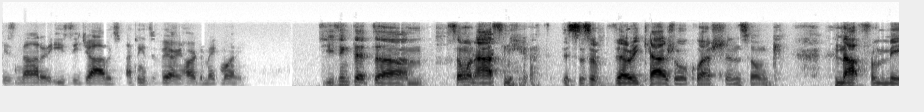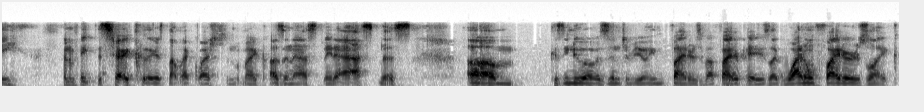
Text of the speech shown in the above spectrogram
is not an easy job. It's, I think it's very hard to make money. Do you think that um, someone asked me? This is a very casual question, so I'm, not from me. I'm gonna make this very clear. It's not my question, but my cousin asked me to ask this because he knew I was interviewing fighters about fighter pay. He's like, "Why don't fighters like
